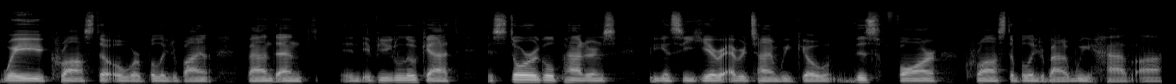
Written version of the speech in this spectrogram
way across the over Bollinger Band, and if you look at historical patterns, we can see here every time we go this far across the Bollinger Band, we have a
